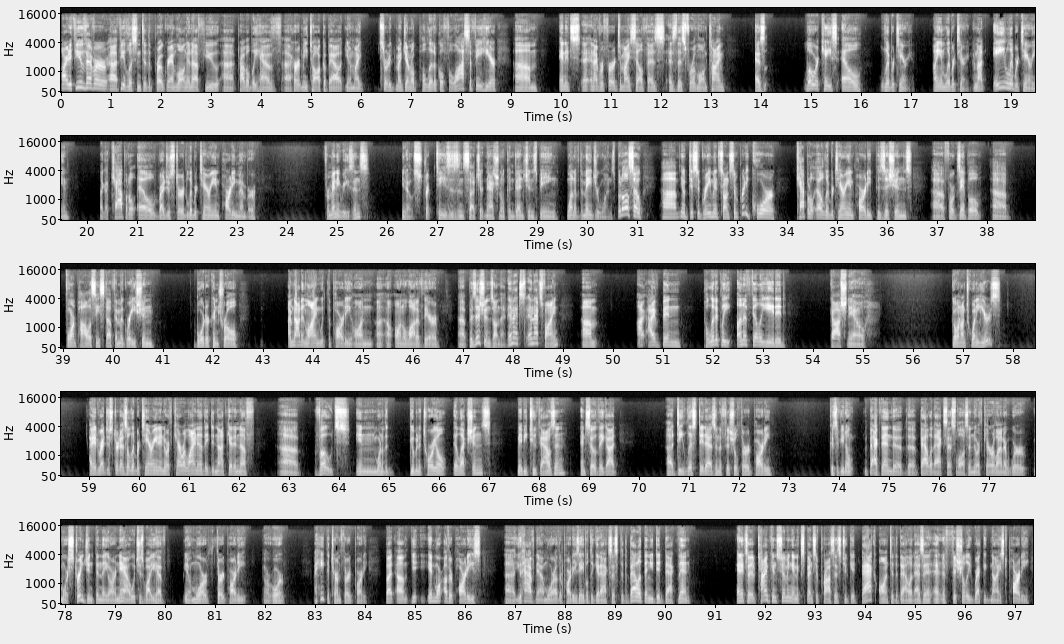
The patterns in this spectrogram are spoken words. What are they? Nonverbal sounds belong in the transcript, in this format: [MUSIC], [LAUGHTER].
All right, if you've ever, uh, if you've listened to the program long enough, you uh, probably have uh, heard me talk about, you know, my sort of my general political philosophy here, um, and it's and I've referred to myself as as this for a long time, as lowercase l libertarian. I am libertarian. I'm not a libertarian, like a capital L registered Libertarian Party member, for many reasons you know, strip teases and such at national conventions being one of the major ones, but also, um, you know, disagreements on some pretty core capital L Libertarian Party positions. Uh, for example, uh, foreign policy stuff, immigration, border control. I'm not in line with the party on uh, on a lot of their uh, positions on that, and that's and that's fine. Um, I, I've been politically unaffiliated. Gosh, now going on 20 years. I had registered as a libertarian in North Carolina. They did not get enough uh, votes in one of the gubernatorial elections, maybe 2000. And so they got uh, delisted as an official third party. Because if you don't, back then, the, the ballot access laws in North Carolina were more stringent than they are now, which is why you have, you know, more third party or, or I hate the term third party, but um, you, you had more other parties uh, you have now more other parties able to get access to the ballot than you did back then. And it's a time consuming and expensive process to get back onto the ballot as a, an officially recognized party.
